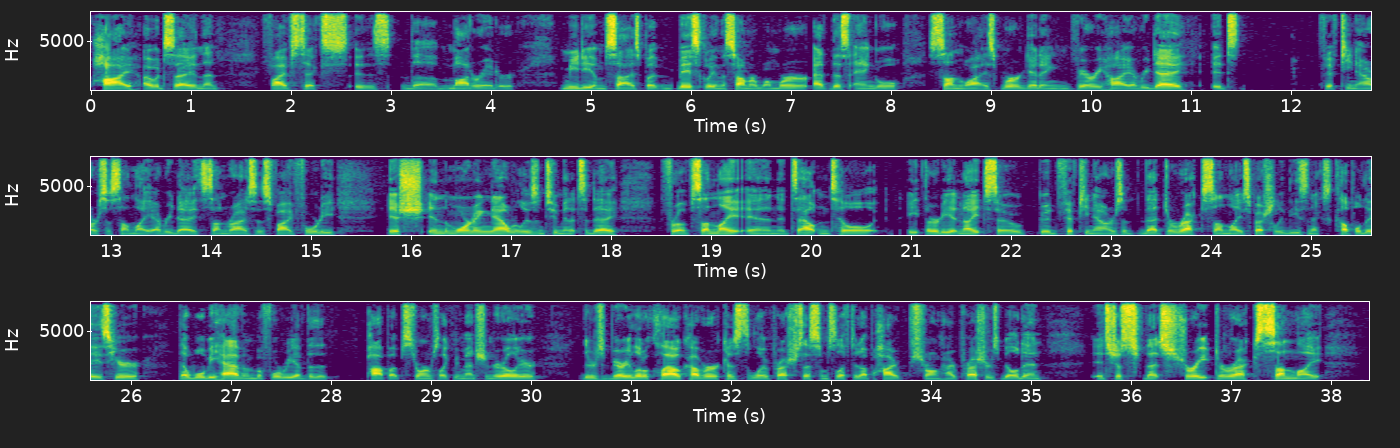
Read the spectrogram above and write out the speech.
high, I would say. And then 5 6 is the moderate or medium size. But basically, in the summer, when we're at this angle sun wise, we're getting very high every day. It's 15 hours of sunlight every day. Sunrise is 540 ish in the morning now. We're losing two minutes a day of sunlight, and it's out until 8:30 at night. So good 15 hours of that direct sunlight, especially these next couple days here that we'll be having before we have the pop-up storms like we mentioned earlier. There's very little cloud cover because the low pressure system's lifted up, high, strong high pressures built in. It's just that straight, direct sunlight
